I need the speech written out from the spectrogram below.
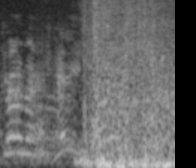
gonna hate this!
